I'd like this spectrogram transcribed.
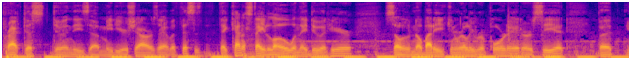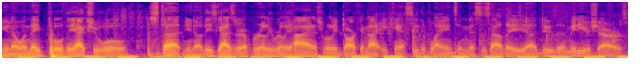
practice doing these uh, meteor showers at, but this is, they kind of stay low when they do it here, so nobody can really report it or see it. But, you know, when they pull the actual stunt, you know, these guys are up really, really high and it's really dark at night. You can't see the planes, and this is how they uh, do the meteor showers.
